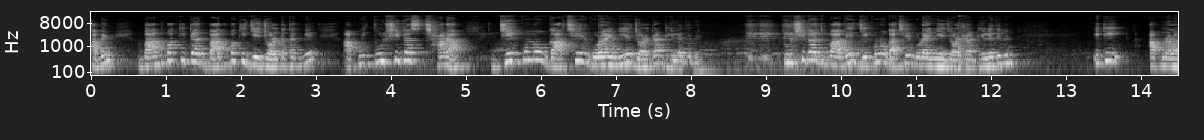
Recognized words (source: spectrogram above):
খাবেন বাদ বাকিটা বাদ বাকি যে জলটা থাকবে, আপনি তুলসী গাছ ছাড়া যে কোনো গাছের গোড়ায় নিয়ে জলটা ঢেলে দেবেন। তুলসী গাছ বাদে যে কোনো গাছের গোড়ায় নিয়ে জলটা ঢেলে দেবেন। এটি আপনারা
